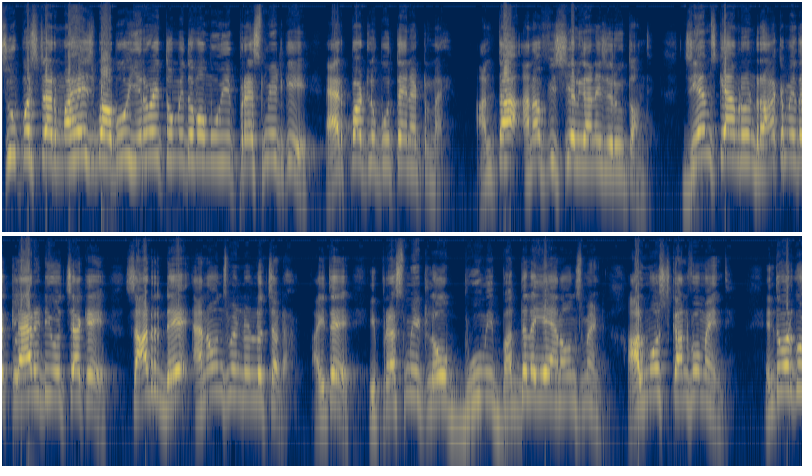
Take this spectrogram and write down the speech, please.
సూపర్ స్టార్ మహేష్ బాబు ఇరవై తొమ్మిదవ మూవీ ప్రెస్ మీట్కి ఏర్పాట్లు పూర్తయినట్టున్నాయి. అంతా అనఫిషియల్గానే జరుగుతోంది. జేమ్స్ క్యామరూన్ రాక మీద క్లారిటీ వచ్చాకే సాటర్డే అనౌన్స్మెంట్ ఉండొచ్చట. అయితే ఈ ప్రెస్ మీట్లో భూమి బద్దలయ్యే అనౌన్స్మెంట్ ఆల్మోస్ట్ కన్ఫర్మ్ అయింది. ఇంతవరకు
